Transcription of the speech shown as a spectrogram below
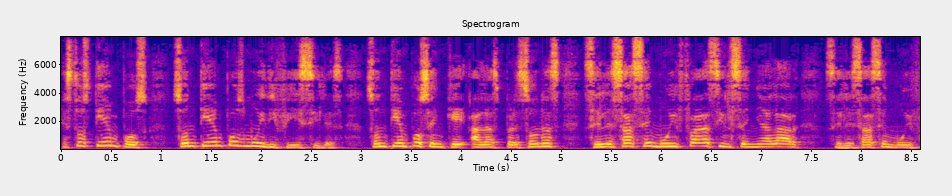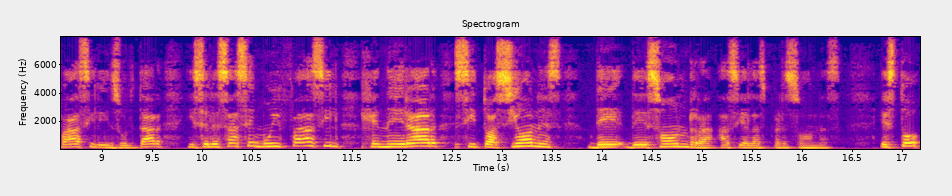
Estos tiempos son tiempos muy difíciles, son tiempos en que a las personas se les hace muy fácil señalar, se les hace muy fácil insultar y se les hace muy fácil generar situaciones de deshonra hacia las personas. Esto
